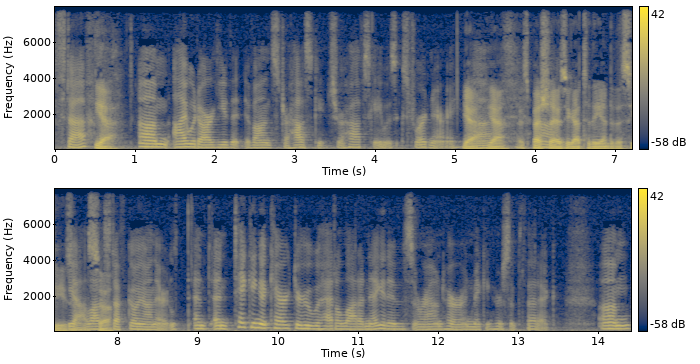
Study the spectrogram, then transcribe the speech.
stuff. Yeah, Um, I would argue that Yvonne Strahovski, Strahovski was extraordinary. yeah, Um, yeah. Especially as you got to the end of the season. Yeah, a lot of stuff going on there, and and taking a character who had a lot of negatives around her and making her sympathetic. Um,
